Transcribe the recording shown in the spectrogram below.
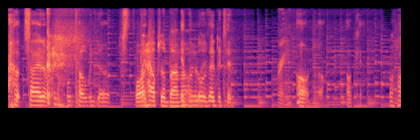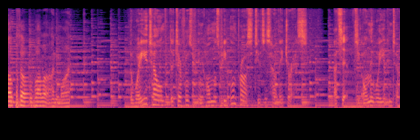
outside of a hotel window, just What like, helps Obama? in the middle of Edmonton. Right. Oh no. Okay. What helps Obama unwind? The way you tell the difference between homeless people and prostitutes is how they dress. That's it. It's the only way you can tell.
